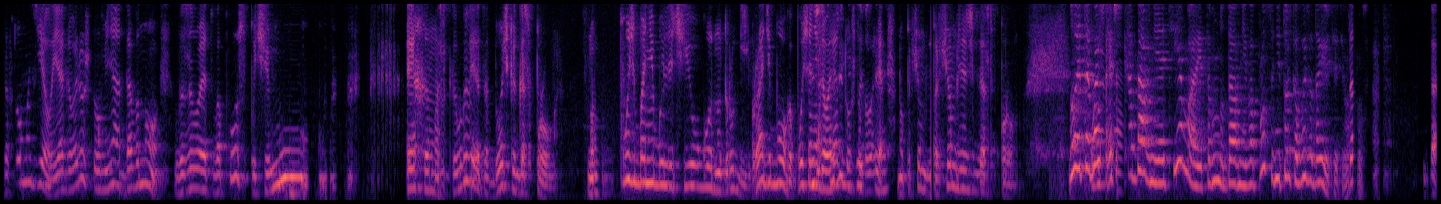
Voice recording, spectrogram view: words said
да в том и дело. Я говорю, что у меня давно вызывает вопрос, почему эхо Москвы – это дочка «Газпрома». Ну, пусть бы они были чьи угодно другие. Ради бога, пусть они говорят то, что говорят. Но причем, причем здесь «Газпром»? Ну, это, вот. это, это давняя тема, это ну, давние вопросы, не только вы задаете эти вопросы. Да. да.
